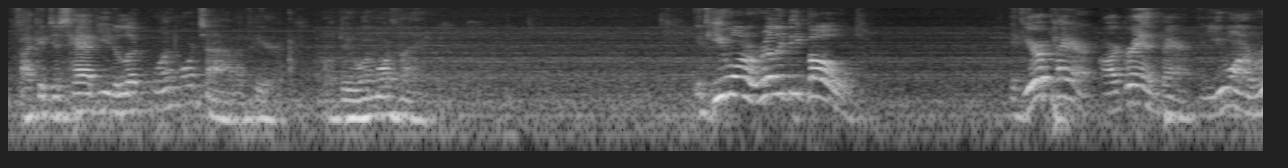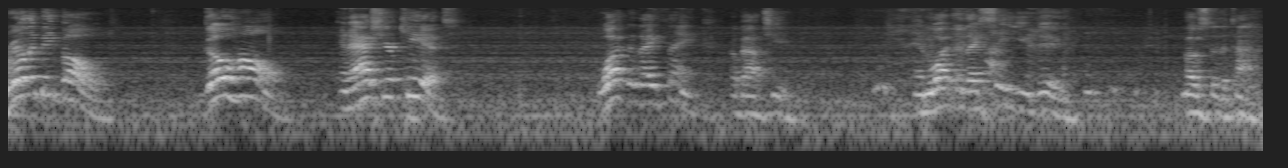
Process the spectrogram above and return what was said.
If I could just have you to look one more time up here, I'll do one more thing. If you want to really be bold, if you're a parent or a grandparent and you want to really be bold, go home and ask your kids, what do they think about you? And what do they see you do most of the time?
